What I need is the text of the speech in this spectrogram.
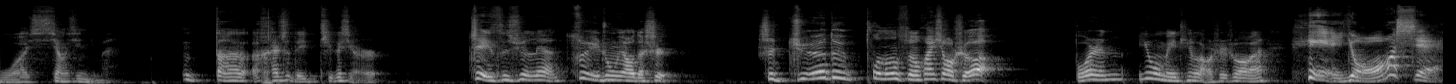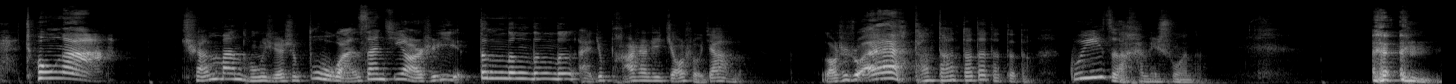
我相信你们，但还是得提个醒儿，这次训练最重要的是，是绝对不能损坏校舍。博人又没听老师说完，嘿，哟些，冲啊！全班同学是不管三七二十一，噔噔噔噔，哎，就爬上这脚手架了。老师说：“哎，等等等等等等等，规则还没说呢。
